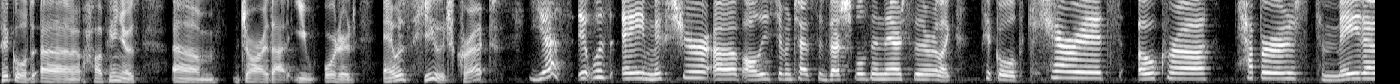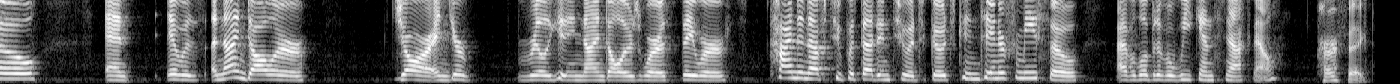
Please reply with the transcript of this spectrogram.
pickled uh, jalapenos um, jar that you ordered, and it was huge, correct? Yes, it was a mixture of all these different types of vegetables in there. So there were like pickled carrots, okra, peppers, tomato, and it was a $9 jar and you're really getting $9 worth. They were kind enough to put that into a to go container for me, so I have a little bit of a weekend snack now. Perfect.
